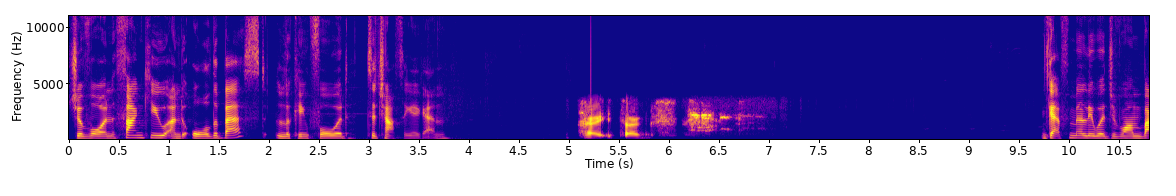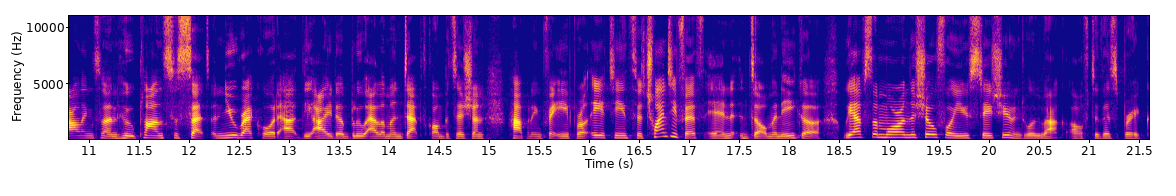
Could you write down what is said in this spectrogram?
Jevaughn, thank you and all the best. Looking forward to chatting again. All right, thanks. Get familiar with Jevaughn Ballington, who plans to set a new record at the AIDA Blue Element Depth Competition happening for April 18th to 25th in Dominica. We have some more on the show for you. Stay tuned. We'll be back after this break.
